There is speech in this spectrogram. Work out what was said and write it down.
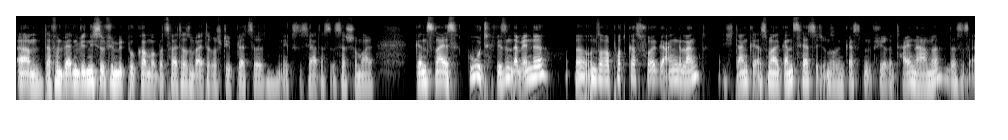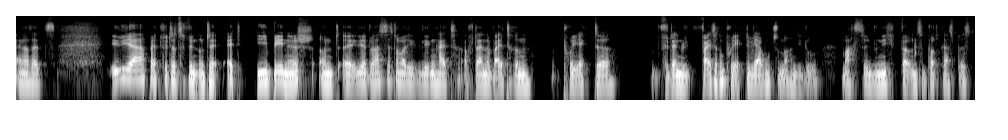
Ähm, davon werden wir nicht so viel mitbekommen, aber 2000 weitere Stehplätze nächstes Jahr, das ist ja schon mal ganz nice. Gut, wir sind am Ende äh, unserer Podcast-Folge angelangt. Ich danke erstmal ganz herzlich unseren Gästen für ihre Teilnahme. Das ist einerseits Ilja bei Twitter zu finden unter ibenisch. Und äh, Ilja, du hast jetzt nochmal die Gelegenheit, auf deine weiteren Projekte für deine weiteren Projekte Werbung zu machen, die du machst, wenn du nicht bei uns im Podcast bist.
